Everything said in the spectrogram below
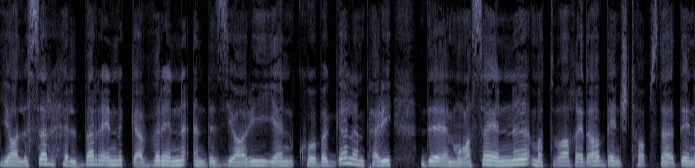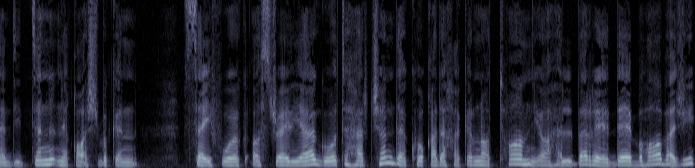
یا لسر هلبرن کورن اندزیاری ین کوبگلم پری د ماسین متواقع دا بنچ تاپس دا دین دیتن نقاش بکن. سیف ورک استرالیا گوت هرچند کو قد خکرنا تام یا هلبر ده بها بجی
